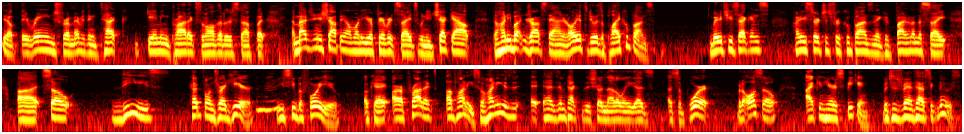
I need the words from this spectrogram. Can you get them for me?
you know, they range from everything tech, gaming products, and all that other stuff. But imagine you're shopping on one of your favorite sites. When you check out, the Honey button drops down, and all you have to do is apply coupons. Wait a few seconds. Honey searches for coupons, and they can find it on the site. Uh, so these headphones right here, you see before you, okay, are a product of Honey. So Honey is, has impacted the show not only as a support, but also I can hear speaking, which is fantastic news.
